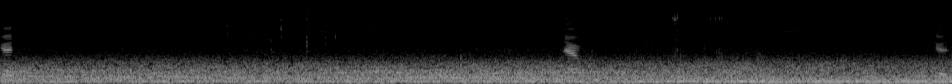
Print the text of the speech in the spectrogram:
Good. No. Good.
